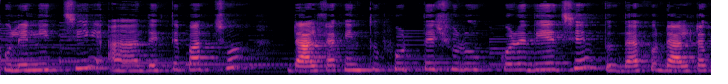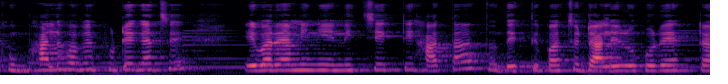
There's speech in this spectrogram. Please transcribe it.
খুলে নিচ্ছি। দেখতে পাচ্ছ, ডালটা কিন্তু ফুটতে শুরু করে দিয়েছে। তো দেখো, ডালটা খুব ভালোভাবে ফুটে গেছে। এবারে আমি নিয়ে নিচ্ছি একটি হাতা। তো দেখতে পাচ্ছ, ডালের ওপরে একটা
